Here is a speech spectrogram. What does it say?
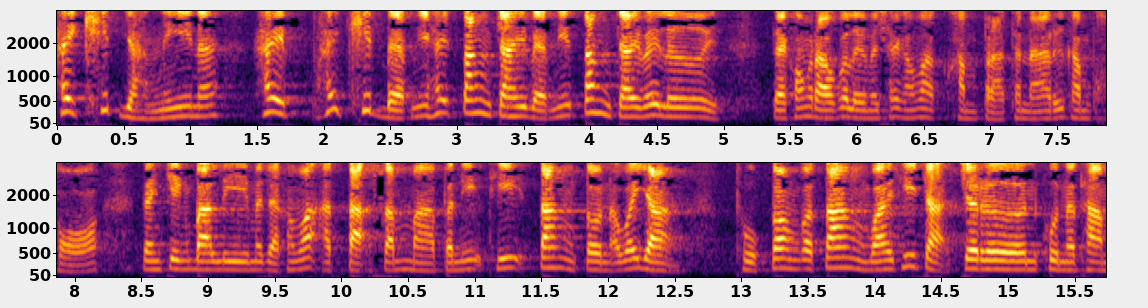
ให้คิดอย่างนี้นะ ให้ให้คิดแบบนี้ให้ตั้งใจแบบนี้ตั้งใจไว้เลย แต่ของเราก็เลยมาใช้คำว่าคำปรารถนาหรือคำขอ แต่จริงบาลีมาจากคำว่าอัตตะสัมมาปณิทิตั้งตนเอาไว้อย่าง ถูกต้องก็ตั้งไว้ที่จะเจริญคุณธรรม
